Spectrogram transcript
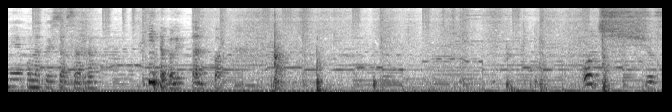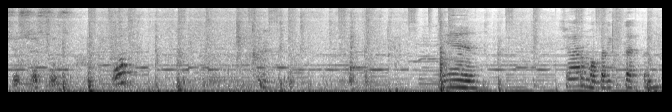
Mamaya ko na ito isasara. Nabaliktad pa. Uch! Sus, sus, sus, sus. Oh! Yan. Char, mabaliktad pa niya.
